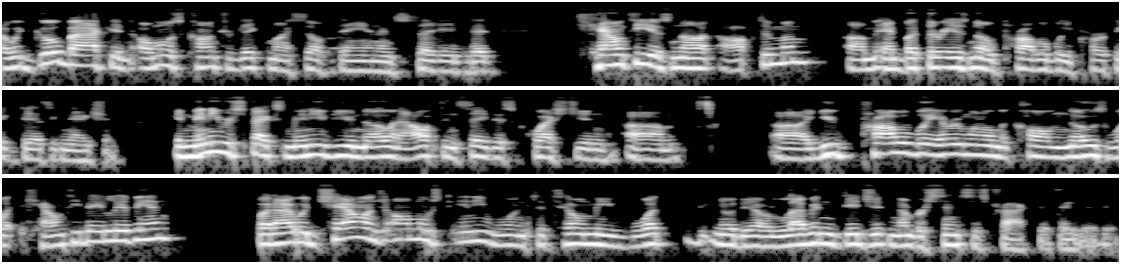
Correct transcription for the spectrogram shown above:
I would go back and almost contradict myself, Dan, and say that county is not optimum, um, and but there is no probably perfect designation. In many respects, many of you know, and I often say this question. Um, uh, you probably everyone on the call knows what county they live in, but I would challenge almost anyone to tell me what you know the 11 digit number census tract that they live in.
